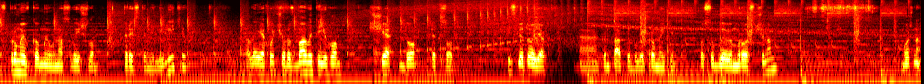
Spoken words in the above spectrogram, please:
З промивками у нас вийшло 300 мл, але я хочу розбавити його ще до 500. Після того, як е, контакти були промиті особливим розчином, можна,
